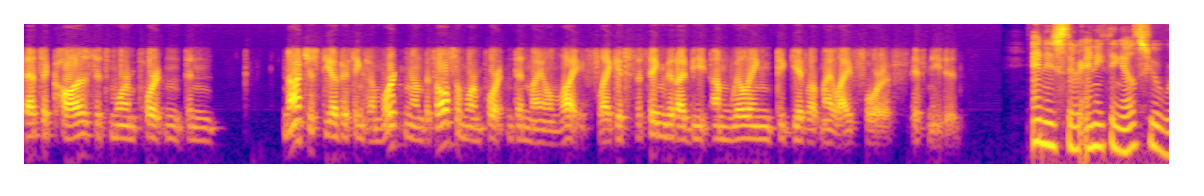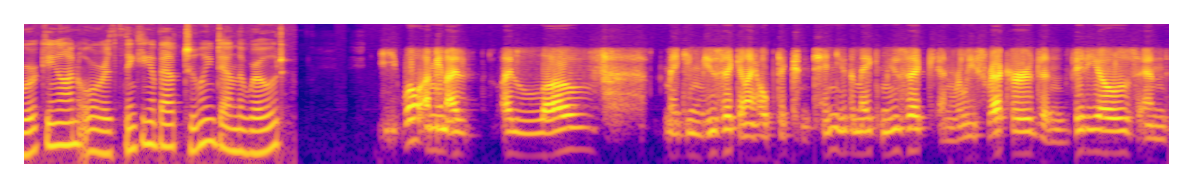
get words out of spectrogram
that's a cause that's more important than not just the other things I'm working on, but it's also more important than my own life. Like it's the thing that I'd be I'm willing to give up my life for if if needed. And is there anything else you're working on or thinking about doing down the road? Well, I mean, I I love making music, and I hope to continue to make music and release records and videos. And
